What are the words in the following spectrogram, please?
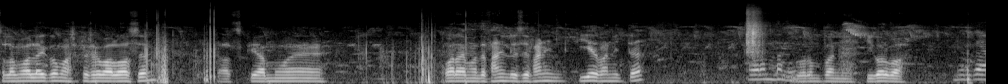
আসসালামু আলাইকুম আজকে সবাই ভালো আছেন। আজকে আমি কড়াই মধ্যে পানি লইছে। পানি কি এর পানিটা? গরম পানি। গরম পানি। কি করবা? মুরগা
